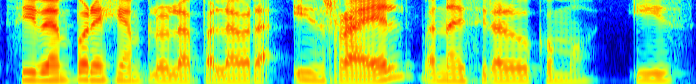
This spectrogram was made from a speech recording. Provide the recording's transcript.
si ven, por ejemplo, la palabra Israel, van a decir algo como is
